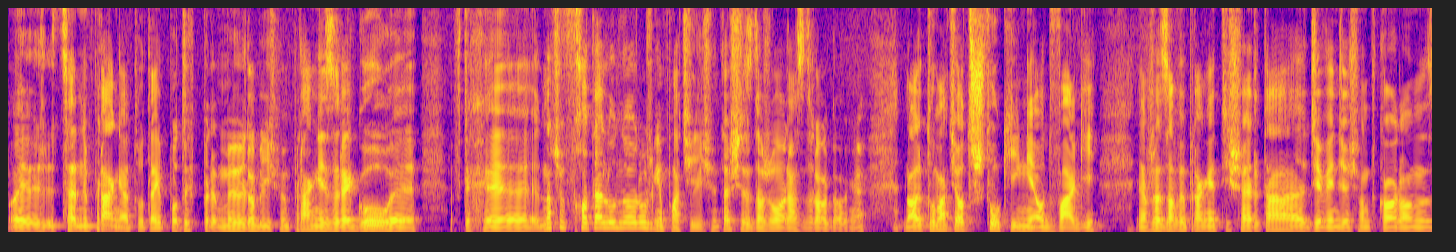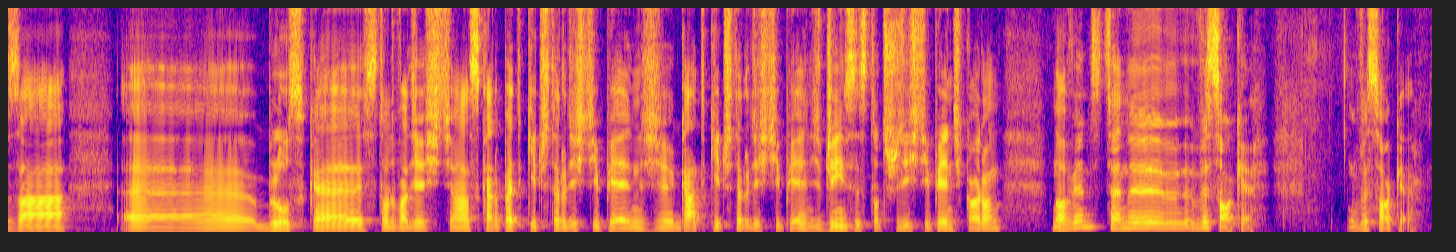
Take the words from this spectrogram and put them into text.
Oj, Ceny prania tutaj, po tych, my robiliśmy pranie z reguły, w tych, e, znaczy w hotelu no różnie płaciliśmy, też się zdarzyło raz drogo, nie? No ale tu macie od sztuki, nie od wagi. Na przykład za wypranie t-shirta 90 koron, za e, bluzkę 120, skarpetki 45, gadki 45, jeansy 135 koron. No więc ceny wysokie. Wysokie.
